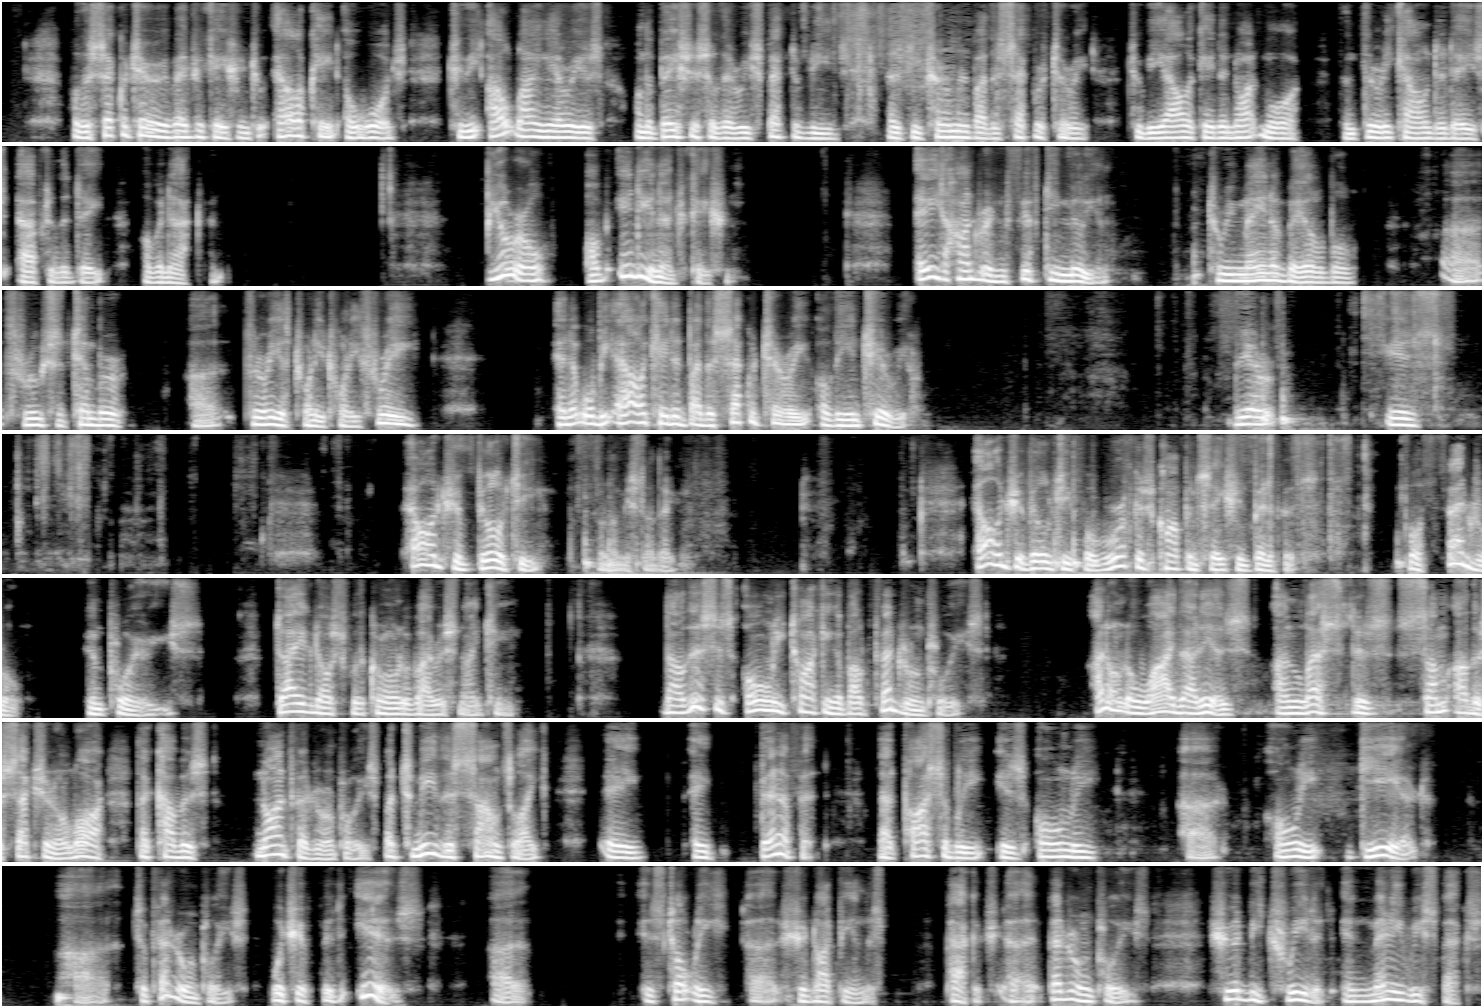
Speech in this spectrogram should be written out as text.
for the Secretary of Education to allocate awards to the outlying areas on the basis of their respective needs as determined by the Secretary to be allocated not more than 30 calendar days after the date of enactment. Bureau of Indian Education 850 million to remain available uh, through September uh, 30th, 2023, and it will be allocated by the Secretary of the Interior. There is eligibility. Let me start that. Eligibility for workers' compensation benefits for federal employees diagnosed with coronavirus 19. Now, this is only talking about federal employees. I don't know why that is, unless there's some other section of law that covers non federal employees. But to me, this sounds like a, a benefit that possibly is only uh, only geared uh, to federal employees, which, if it is, uh, is totally uh, should not be in this package. Uh, federal employees should be treated in many respects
